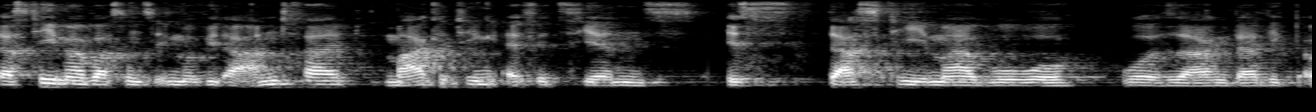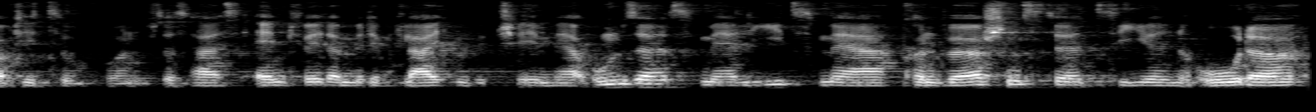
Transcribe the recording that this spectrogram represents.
das Thema, was uns immer wieder antreibt. Marketing-Effizienz ist das Thema, wo wo wir sagen, da liegt auch die Zukunft. Das heißt, entweder mit dem gleichen Budget mehr Umsatz, mehr Leads, mehr Conversions zu erzielen oder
